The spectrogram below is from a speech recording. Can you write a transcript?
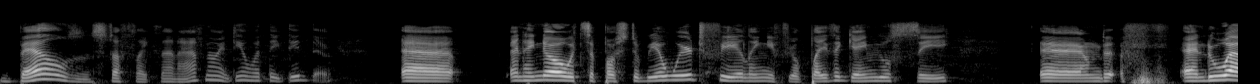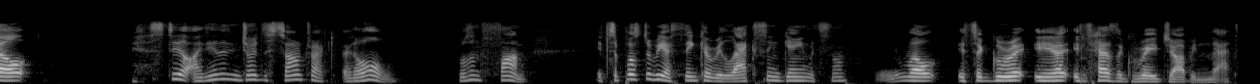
bells and stuff like that. I have no idea what they did there. Uh, and I know it's supposed to be a weird feeling. If you play the game, you'll see. And and well, still, I didn't enjoy the soundtrack at all. It wasn't fun. It's supposed to be, I think, a relaxing game. It's not. Well, it's a great. It has a great job in that.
